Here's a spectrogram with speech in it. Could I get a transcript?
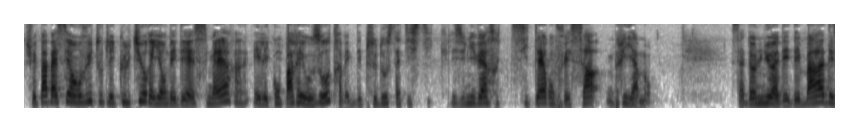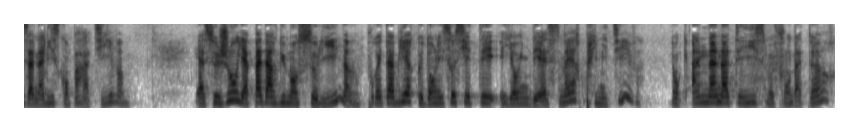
Je ne vais pas passer en revue toutes les cultures ayant des déesses mères et les comparer aux autres avec des pseudo-statistiques. Les universitaires ont fait ça brillamment. Ça donne lieu à des débats, des analyses comparatives. Et à ce jour, il n'y a pas d'argument solide pour établir que dans les sociétés ayant une déesse mère primitive, donc un anathéisme fondateur,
